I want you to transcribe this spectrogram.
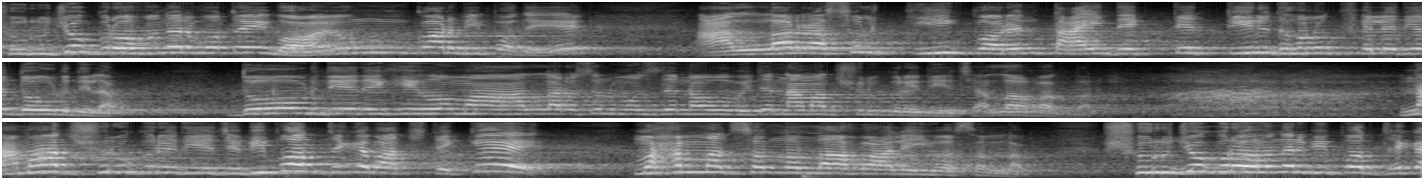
সূর্যগ্রহণের মতো এই ভয়ঙ্কর বিপদে আল্লাহর রাসুল কি করেন তাই দেখতে তীর ধনুক ফেলে দিয়ে দৌড় দিলাম। দৌড় দিয়ে দেখি, ও মা আল্লাহ রসুল মসজিদ নববীতে নামাজ শুরু করে দিয়েছে। আল্লাহ আকবার। নামাজ শুরু করে দিয়েছে। বিপদ থেকে বাঁচতে কে? মোহাম্মদ সাল্লাহ আলহি আসাল্লাম সূর্যগ্রহণের বিপদ থেকে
